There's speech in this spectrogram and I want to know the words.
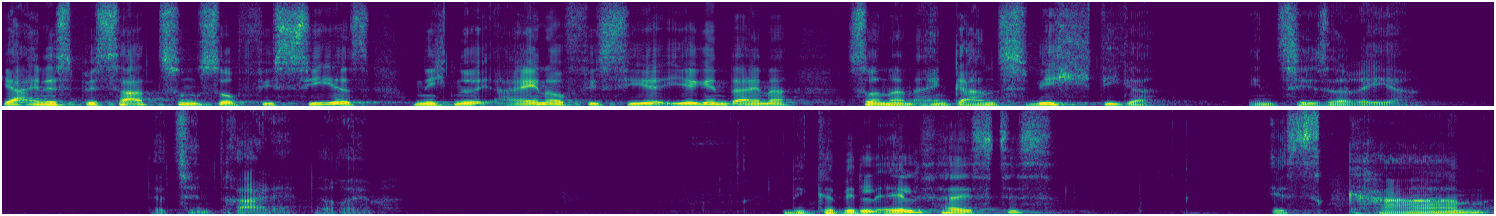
ja eines Besatzungsoffiziers, nicht nur ein Offizier, irgendeiner, sondern ein ganz wichtiger in Caesarea, der Zentrale der Römer. Und in Kapitel 11 heißt es, es kam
